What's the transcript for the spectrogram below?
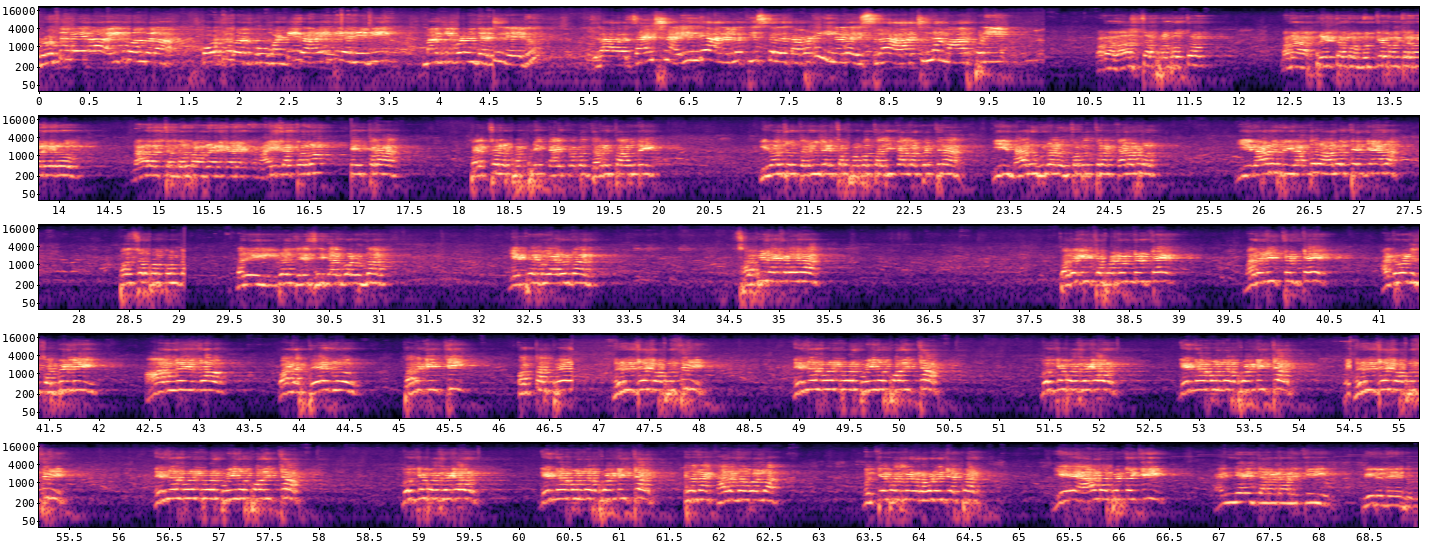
రెండు వేల ఐదు వందల కోట్ల వరకు వడ్డీ రాయితీ అనేది మనకి ఇవ్వడం జరిగింది. లేదు. శాంక్షన్ అయ్యింది. ఆ నెల తీసుకోలేదు కాబట్టి ఈ నెల ఇస్తున్నా. ఆ చిన్న మార్పుని మన రాష్ట్ర ప్రభుత్వం మన ప్రియతమ ముఖ్యమంత్రి వర్యులు నారా చంద్రబాబు నాయుడు గారి యొక్క నాయకత్వంలో ఇతర పెన్షన్ పంపిణీ కార్యక్రమం జరుగుతూ ఉంది. ఈరోజు తెలుగుదేశం ప్రభుత్వ అధికారంలోకి వచ్చిన ఈ నాలుగున్నర సంవత్సరాల కాలంలో ఈనాడు మీరందరూ ఆలోచన చేయాలా? పసుపు మరి ఈరోజు జేసీ గారు కూడా ఉన్నారు. ఏపీఎం గారు ఉన్నారు. సభ్యులు ఎక్కడైనా తొలగించబడి ఉంటుంటే మరణించుంటే అటువంటి సభ్యుల్ని ఆన్లైన్లో వాళ్ళ పేర్లు తొలగించి కొత్త పేరు నిరుద్యోగ వృత్తిని నిన్న వరకు వెయ్యి రూపాయలు ఇచ్చాం ముఖ్యమంత్రి గారు నిన్న మొన్న ప్రకటించారు నిరుద్యోగ వృత్తిని నిన్న వరకు వెయ్యి రూపాయలు ఇచ్చాం ముఖ్యమంత్రి గారు నిన్న మొన్న ప్రకటించారు ఏదైనా కారణం వల్ల ముఖ్యమంత్రి గారు ఎవరో చెప్పారు. ఏ ఆడబిడ్డకి అన్యాయం జరగడానికి వీలు లేదు.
